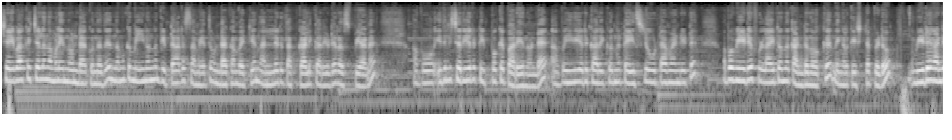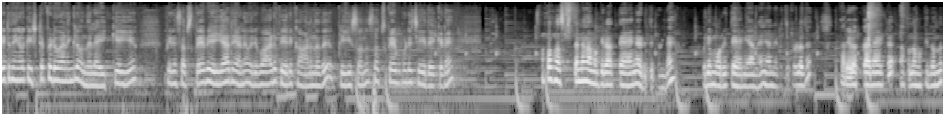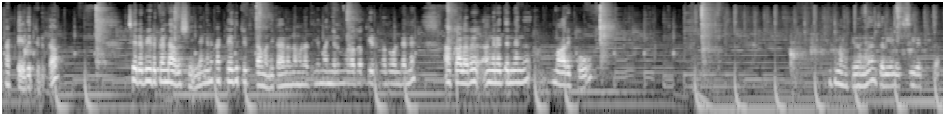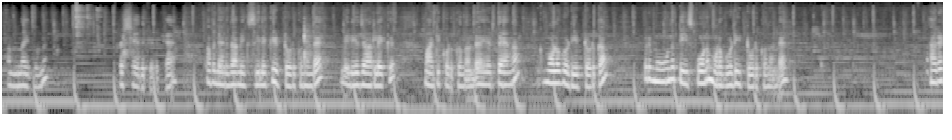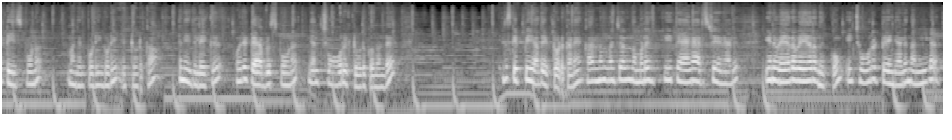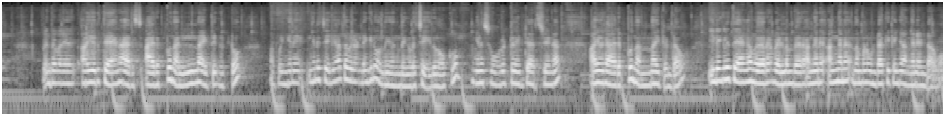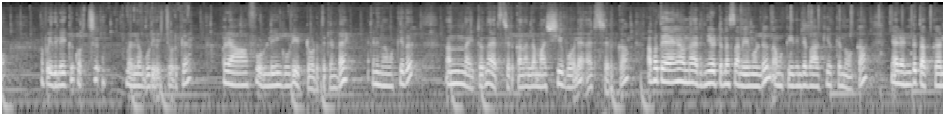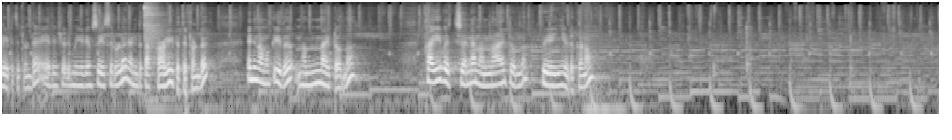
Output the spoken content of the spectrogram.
ഷെയ്ബ നമ്മൾ ഇന്ന് ഉണ്ടാക്കുന്നത് നമുക്ക് മീനൊന്നും കിട്ടാത്ത സമയത്ത് ഉണ്ടാക്കാൻ പറ്റിയ നല്ലൊരു തക്കാളി കറിയുടെ റെസിപ്പിയാണ്. അപ്പോൾ ഇതിൽ ചെറിയൊരു ടിപ്പൊക്കെ പറയുന്നുണ്ട്. അപ്പോൾ ഈ ഒരു കറിക്കൊന്ന് ടേസ്റ്റ് കൂട്ടാൻ വേണ്ടിയിട്ട് അപ്പോൾ വീഡിയോ ഫുള്ളായിട്ടൊന്ന് കണ്ടു നോക്ക് നിങ്ങൾക്ക് ഇഷ്ടപ്പെടും. വീഡിയോ കണ്ടിട്ട് നിങ്ങൾക്ക് ഇഷ്ടപ്പെടുവാണെങ്കിൽ ഒന്ന് ലൈക്ക് ചെയ്യുക പിന്നെ സബ്സ്ക്രൈബ് ചെയ്യാതെയാണ് ഒരുപാട് പേര് കാണുന്നത്. പ്ലീസ് ഒന്ന് സബ്സ്ക്രൈബ് കൂടെ ചെയ്തേക്കണേ. അപ്പോൾ ഫസ്റ്റ് തന്നെ നമുക്കിത് തേങ്ങ എടുത്തിട്ടുണ്ട്. ഒരു മുറി തേങ്ങയാണ് ഞാൻ എടുത്തിട്ടുള്ളത്. കറി വെക്കാനായിട്ട് അപ്പോൾ നമുക്കിതൊന്ന് കട്ട് ചെയ്തിട്ടെടുക്കാം. ചിരവി എടുക്കേണ്ട ആവശ്യമില്ല. അങ്ങനെ കട്ട് ചെയ്തിട്ട് എടുത്താൽ മതി. കാരണം നമ്മളതിൽ മഞ്ഞൾ മുളകൊക്കെ ഇടുന്നത് കൊണ്ട് തന്നെ ആ കളറ് അങ്ങനെ തന്നെ അങ്ങ് മാറിപ്പോവും. അപ്പം നമുക്കിതൊന്ന് ചെറിയ മിക്സിയിലിട്ടിട്ട് നന്നായിട്ടൊന്ന് ക്രഷ് ചെയ്തിട്ട് എടുക്കാം. അപ്പോൾ ഞാനിത് ആ മിക്സിയിലേക്ക് ഇട്ട് കൊടുക്കുന്നുണ്ട്. വലിയ ജാറിലേക്ക് മാറ്റി കൊടുക്കുന്നുണ്ട്. അതിൽ തേങ്ങ മുളക് പൊടി ഇട്ട് കൊടുക്കാം. ഒരു മൂന്ന് ടീസ്പൂണ് മുളക് പൊടി ഇട്ട് കൊടുക്കുന്നുണ്ട്. അര ടീസ്പൂണ് മഞ്ഞൾപ്പൊടിയും കൂടി ഇട്ട് കൊടുക്കാം. ഇനി ഇതിലേക്ക് ഒരു ടേബിൾ സ്പൂണ് ഞാൻ ചോറ് ഇട്ട് കൊടുക്കുന്നുണ്ട്. ഇത് സ്കിപ്പ് ചെയ്യാതെ ഇട്ട് കൊടുക്കണേ. കാരണം എന്ന് വെച്ചാൽ നമ്മൾ ഈ തേങ്ങ അരച്ച് കഴിഞ്ഞാൽ ഇങ്ങനെ വേറെ വേറെ നിൽക്കും ഈ ചോറ് ഇട്ട് കഴിഞ്ഞാൽ നല്ല എന്താ പറയുക ആ ഒരു തേങ്ങ അരച്ച് അരപ്പ് നന്നായിട്ട് കിട്ടും. അപ്പോൾ ഇങ്ങനെ ഇങ്ങനെ ചെയ്യാത്തവരുണ്ടെങ്കിൽ ഒന്ന് നിങ്ങൾ ചെയ്ത് നോക്കും. ഇങ്ങനെ ചോറിട്ട് കഴിഞ്ഞിട്ട് അരച്ച് കഴിഞ്ഞാൽ ആ ഒരു അരപ്പ് നന്നായിട്ടുണ്ടാവും. ഇല്ലെങ്കിൽ തേങ്ങ വേറെ വെള്ളം വേറെ അങ്ങനെ അങ്ങനെ നമ്മൾ ഉണ്ടാക്കി കഴിഞ്ഞാൽ അങ്ങനെ ഉണ്ടാവും. അപ്പോൾ ഇതിലേക്ക് കുറച്ച് വെള്ളം കൂടി വെച്ച് കൊടുക്കുക ഒരു ഹാഫ് ഉള്ളിയും കൂടി ഇട്ട് കൊടുത്തിട്ടുണ്ട്. ഇനി നമുക്കിത് നന്നായിട്ടൊന്ന് അരച്ചെടുക്കാം. നല്ല മഷി പോലെ അരച്ചെടുക്കാം. അപ്പോൾ തേങ്ങ ഒന്ന് അരിഞ്ഞ് കിട്ടുന്ന സമയം കൊണ്ട് നമുക്ക് ഇതിന്റെ ബാക്കിയൊക്കെ നോക്കാം. ഞാൻ രണ്ട് തക്കാളി എടുത്തിട്ടുണ്ട്. ഏകദേശം ഒരു മീഡിയം സൈസിലുള്ള രണ്ട് തക്കാളി എടുത്തിട്ടുണ്ട്. ഇനി നമുക്ക് ഇത് നന്നായിട്ടൊന്ന് കൈ വെച്ച് തന്നെ നന്നായിട്ടൊന്ന് പിഴിഞ്ഞെടുക്കണം.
